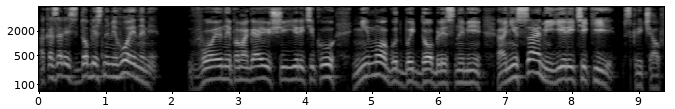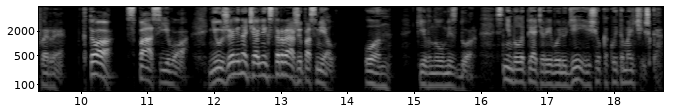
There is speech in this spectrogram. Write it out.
оказались доблестными воинами!» «Воины, помогающие еретику, не могут быть доблестными, они сами еретики!» — вскричал Ферре. «Кто спас его? Неужели начальник стражи посмел?» «Он», — кивнул Миздор. «С ним было пятеро его людей и еще какой-то мальчишка».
